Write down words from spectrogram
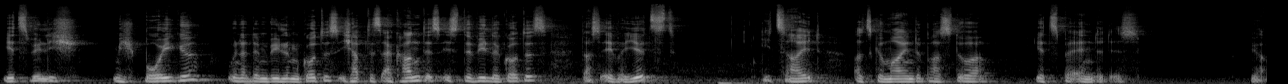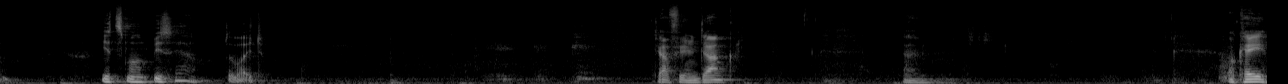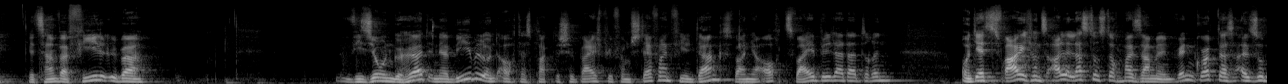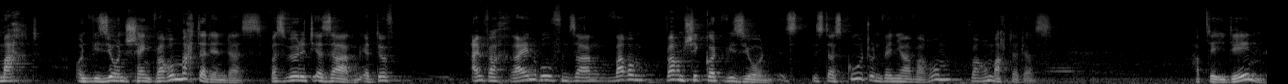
Jetzt will ich mich beugen unter dem Willen Gottes. Ich habe das erkannt, es ist der Wille Gottes, dass eben jetzt die Zeit als Gemeindepastor jetzt beendet ist. Ja, jetzt mal bisher soweit. Ja, vielen Dank. Ähm Okay, jetzt haben wir viel über Visionen gehört in der Bibel und auch das praktische Beispiel vom Stefan. Vielen Dank. Es waren ja auch zwei Bilder da drin. Und jetzt frage ich uns alle, lasst uns doch mal sammeln. Wenn Gott das also macht und Visionen schenkt, warum macht er denn das? Was würdet ihr sagen? Ihr dürft einfach reinrufen, sagen, warum, warum schickt Gott Vision? Ist, ist das gut und wenn ja, warum? Warum macht er das? Habt ihr Ideen?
